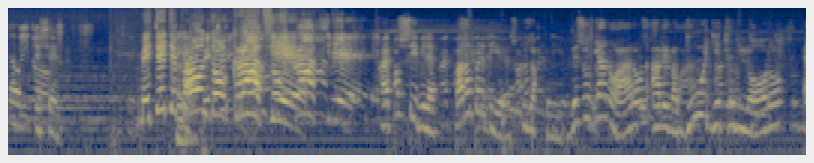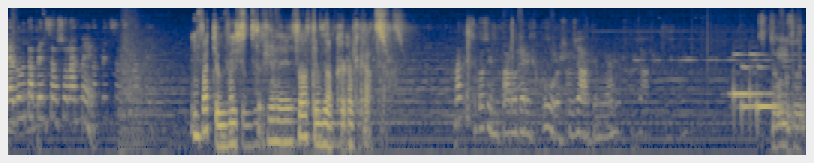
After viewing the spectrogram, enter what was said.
Capito? sì, sì. Mettete Sì. pronto, grazie. Grazie. Ma è possibile? Ma non per dire, scusatemi. Vesuviano Aaron aveva due dietro di loro e è venuta a pensare solo a me. Infatti ho visto, cioè, sotto mi sono cagato il cazzo. Ma queste cose mi fanno rodere il culo, scusatemi, eh. Secondo su.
